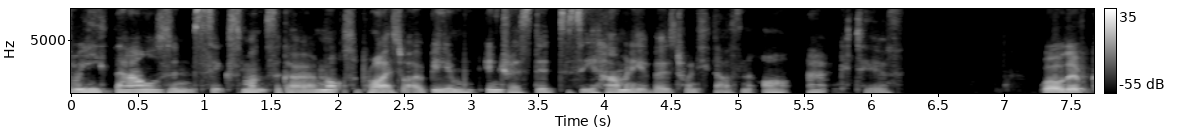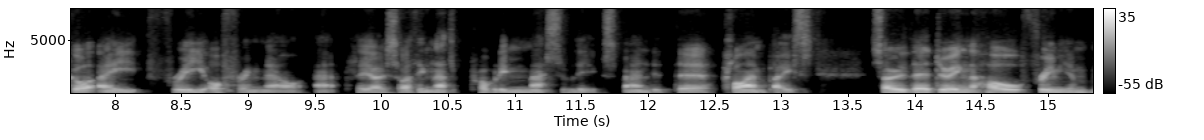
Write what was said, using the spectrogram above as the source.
3,000 six months ago. I'm not surprised, but I'd be interested to see how many of those 20,000 are active. Well, they've got a free offering now at Pleo. So I think that's probably massively expanded their client base. So they're doing the whole freemium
